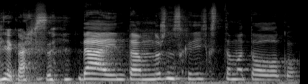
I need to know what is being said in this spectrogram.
лекарство. Да, и там нужно сходить к стоматологу.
